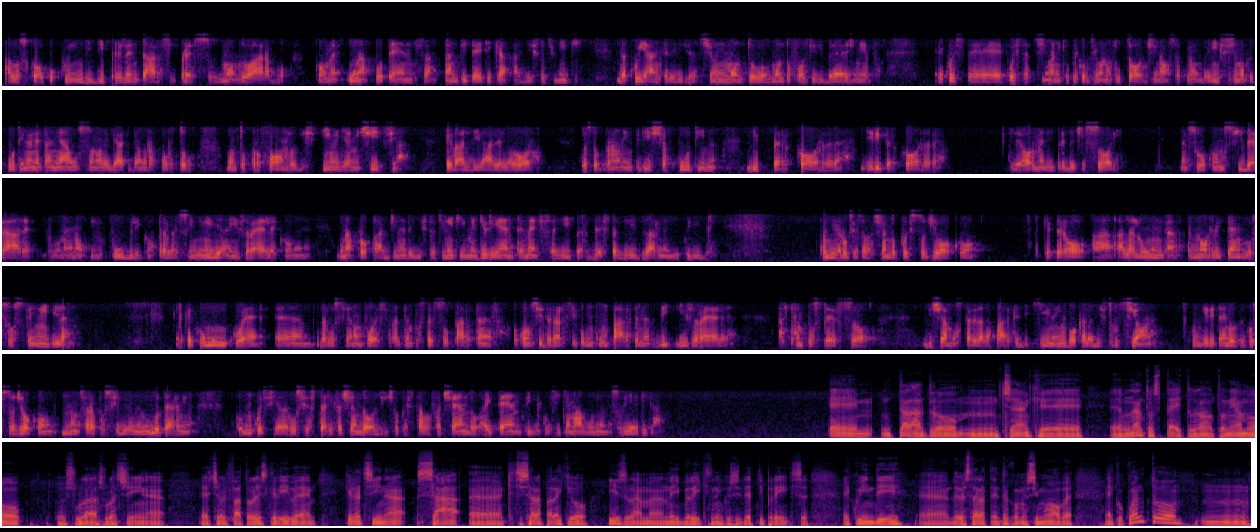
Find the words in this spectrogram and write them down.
allo scopo quindi di presentarsi presso il mondo arabo come una potenza antitetica agli Stati Uniti. Da qui anche le dichiarazioni molto, molto forti di Brezhnev e queste, queste, azioni che poi continuano tutt'oggi. No? Sappiamo benissimo che Putin e Netanyahu sono legati da un rapporto molto profondo di stima e di amicizia che va al di là del lavoro. Questo però non impedisce a Putin di percorrere, di ripercorrere le orme dei predecessori nel suo considerare, perlomeno in pubblico, attraverso i media, Israele come una propaggine degli Stati Uniti in Medio Oriente messa lì per destabilizzarne gli equilibri. Quindi la Russia sta facendo questo gioco che però a, alla lunga non ritengo sostenibile, perché comunque eh, la Russia non può essere al tempo stesso partner o considerarsi comunque un partner di Israele, al tempo stesso diciamo, stare dalla parte di chi ne invoca la distruzione. Quindi ritengo che questo gioco non sarà possibile nel lungo termine. Comunque sia, la Russia sta rifacendo oggi ciò che stava facendo ai tempi in cui si chiamava Unione Sovietica. E, tra l'altro mh, c'è anche eh, un altro aspetto, no? torniamo eh, sulla, sulla Cina, eh, cioè il fatto che lei scrive che la Cina sa eh, che ci sarà parecchio Islam nei BRICS, nei cosiddetti BRICS, e quindi eh, deve stare attento a come si muove. Ecco, quanto, mh, mm,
